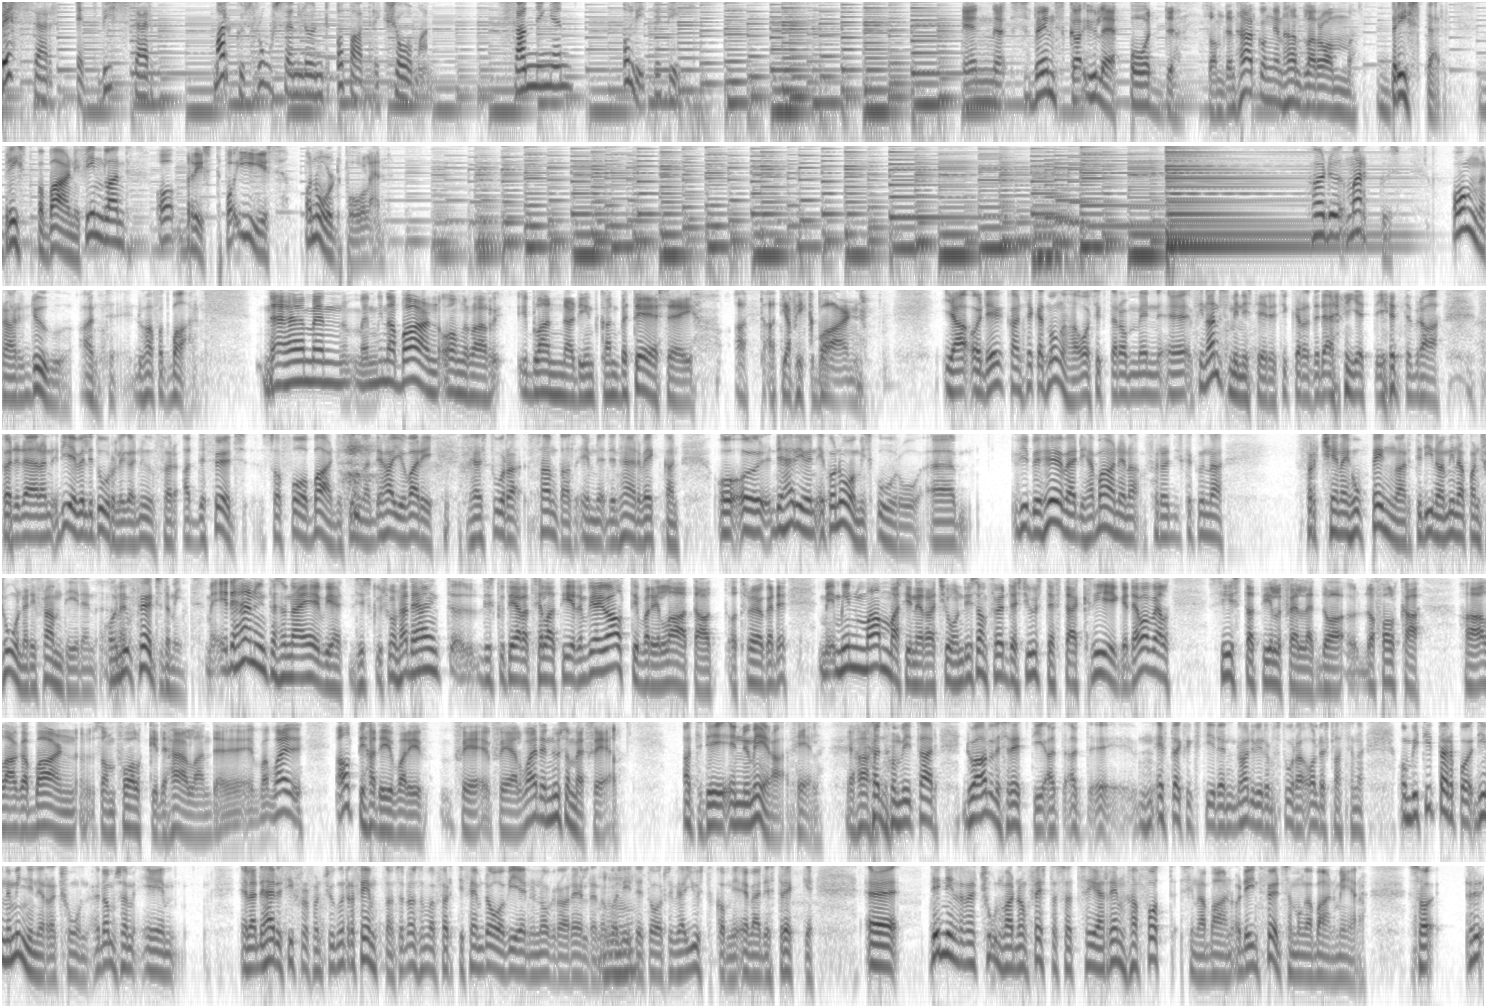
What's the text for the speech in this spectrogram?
Besser ett visser, Markus Rosenlund och Patrik Schåman. Sanningen och lite till. En svenska Yle-podd som den här gången handlar om brister. Brist på barn i Finland. och brist på is på Nordpolen. Hör du, Markus, ångrar du att du har fått barn? Nej, men, men mina barn ångrar ibland när de inte kan bete sig att, att jag fick barn. Ja, och det kan säkert många ha åsikter om, men eh, finansministeriet tycker att det där är jätte, jättebra. För det där, de är väldigt oroliga nu för att det föds så få barn i Finland. Det har ju varit det här stora samtalsämnet den här veckan. Och, och det här är ju en ekonomisk oro. Eh, vi behöver de här barnen för att de ska kunna förtjäna ihop pengar till dina och mina pensioner i framtiden. Och nu föds de inte. Men är det här nu inte en sån här evighetsdiskussion? Har det här inte diskuterats hela tiden? Vi har ju alltid varit lata och, och tröga. Det, min, min mammas generation, de som föddes just efter kriget, det var väl sista tillfället då, då folk har, har lagat barn som folk i det här landet. Vad, vad är, alltid har det ju varit fe, fel. Vad är det nu som är fel? att det är ännu mera fel. Jaha. Att om vi tar, du har alldeles rätt i att, att eh, efterkrigstiden, då hade vi de stora åldersklasserna. Om vi tittar på din och min generation, de som är eller det här är siffror från 2015, så de som var 45 då, och vi är nu några år äldre, de var lite ett år, så vi har just kommit över det strecket. Eh, den generation var de flesta så att säga redan har fått sina barn och det är inte föds så många barn mera. Så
